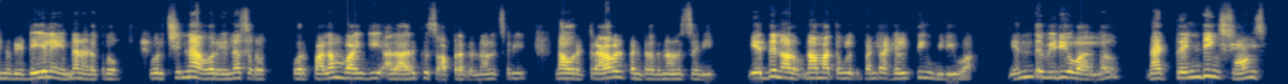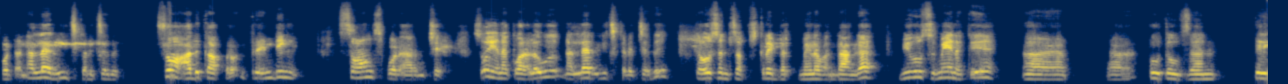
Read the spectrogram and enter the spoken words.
என்னுடைய டேல என்ன நடக்குதோ ஒரு சின்ன ஒரு என்ன சொல்ற ஒரு பழம் வாங்கி அதை அறுத்து சாப்பிட்றதுனாலும் சரி நான் ஒரு டிராவல் பண்றதுனாலும் சரி எதுனாலும் நான் மற்றவங்களுக்கு பண்ற ஹெல்பிங் வீடியோவா எந்த வீடியோவா இருந்தாலும் நான் ட்ரெண்டிங் சாங்ஸ் போட்டேன் நல்ல ரீச் கிடைச்சது. ஸோ அதுக்கப்புறம் ட்ரெண்டிங் சாங்ஸ் போட ஆரம்பிச்சேன். ஸோ எனக்கு ஓரளவு நல்ல ரீச் கிடைச்சது. தௌசண்ட் சப்ஸ்கிரைபருக்கு மேல வந்தாங்க. வியூஸுமே எனக்கு டூ தௌசண்ட் த்ரீ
